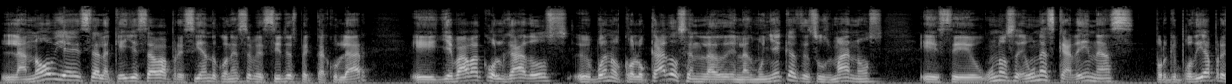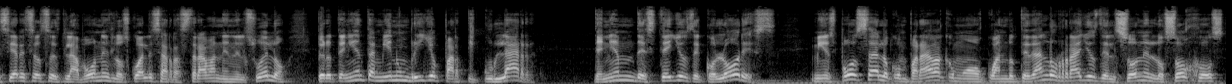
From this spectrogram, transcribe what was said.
la novia esa a la que ella estaba apreciando con ese vestido espectacular, eh, llevaba colgados, eh, bueno, colocados en, en, las muñecas de sus manos, este, unos, unas cadenas, porque podía apreciar esos eslabones los cuales arrastraban en el suelo, pero tenían también un brillo particular, tenían destellos de colores. Mi esposa lo comparaba como cuando te dan los rayos del sol en los ojos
